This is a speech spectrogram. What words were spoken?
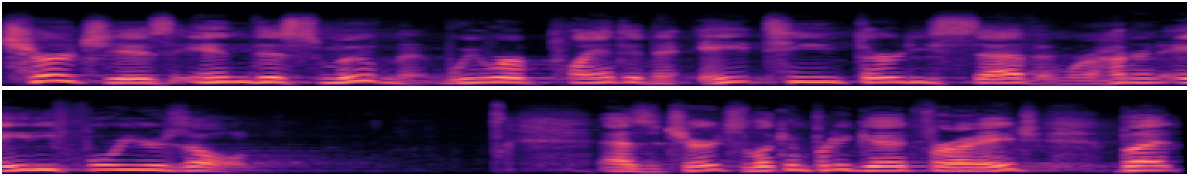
churches in this movement. We were planted in 1837. We're 184 years old as a church, looking pretty good for our age. But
